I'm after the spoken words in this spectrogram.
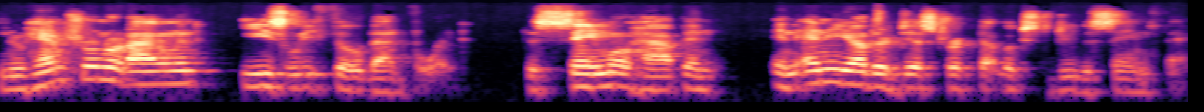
New Hampshire and Rhode Island easily filled that void. The same will happen in any other district that looks to do the same thing.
